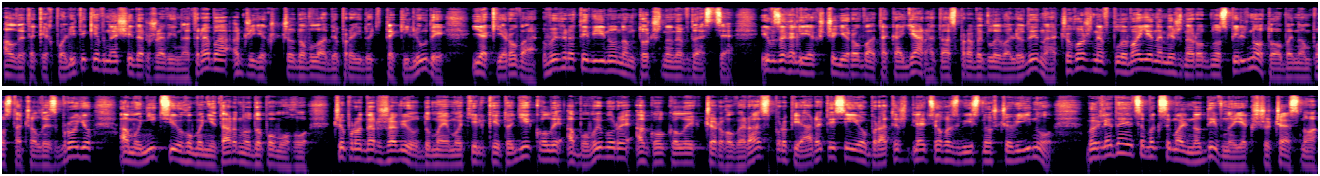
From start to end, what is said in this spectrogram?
але таких політиків нашій державі не треба, адже якщо до влади прийдуть такі люди, як Ярова, виграти війну нам точно не вдасться. І взагалі, якщо Ярова така яра та справедлива людина, чого ж не впливає на міжнародну спільноту, аби нам постачали зброю, амуніцію, гуманітарну допомогу. Чи про державю думаємо тільки тоді, коли або вибори, або коли черговий раз пропіаритися і обрати ж для цього, звісно, що війну. Виглядає це максимально дивно, якщо чесно.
